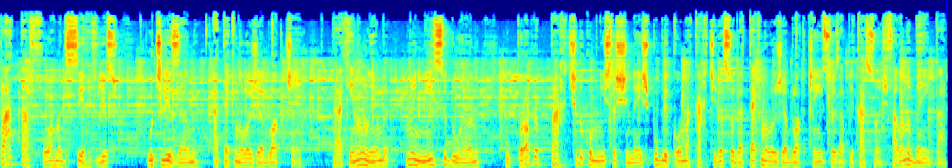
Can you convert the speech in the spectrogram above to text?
plataforma de serviço utilizando a tecnologia blockchain. Para quem não lembra, no início do ano, o próprio Partido Comunista Chinês publicou uma cartilha sobre a tecnologia blockchain e suas aplicações, falando bem, tá?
